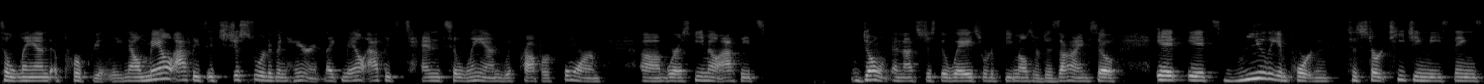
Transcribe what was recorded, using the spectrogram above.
to land appropriately. Now, male athletes, it's just sort of inherent. Like male athletes tend to land with proper form, um, whereas female athletes don't and that's just the way sort of females are designed so it it's really important to start teaching these things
